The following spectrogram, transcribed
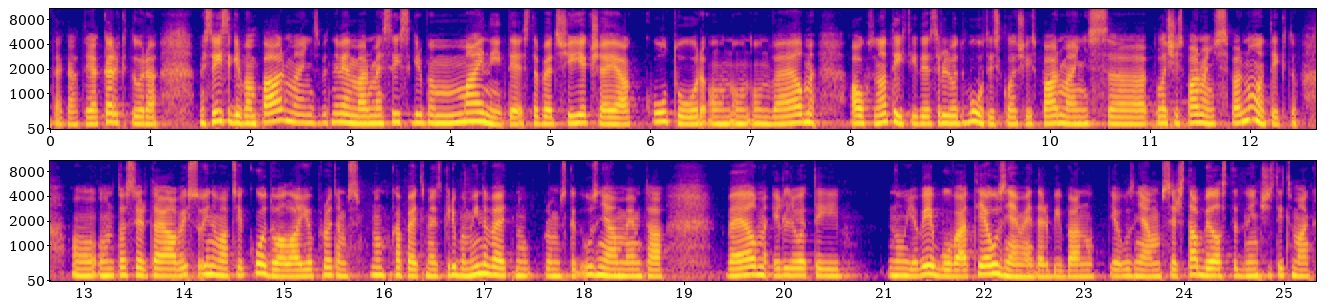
tā kā tajā karikatūrā. Mēs visi gribam pārmaiņas, bet nevienmēr mēs visi gribam mainīties. Tāpēc šī iekšējā kultūra un, un, un vēlme augt un attīstīties ir ļoti būtiska, lai šīs pārmaiņas, lai šīs pārmaiņas vispār notiktu. Un, un tas ir tajā visu inovāciju kodolā. Jo, protams, nu, kāpēc mēs gribam inovēt? Nu, protams, ka uzņēmumiem tā vēlme ir ļoti. Nu, jau iebūvēta jau uzņēmējdarbībā, nu, ja uzņēmums ir stabils, tad viņš visticamāk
